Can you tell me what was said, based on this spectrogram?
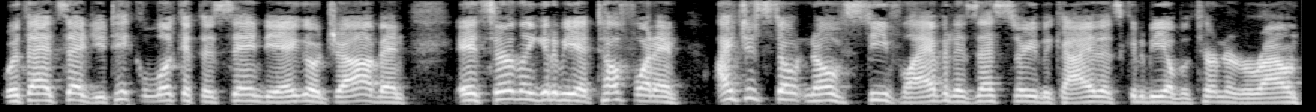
with that said, you take a look at the San Diego job, and it's certainly going to be a tough one. And I just don't know if Steve Lavin is necessarily the guy that's going to be able to turn it around.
